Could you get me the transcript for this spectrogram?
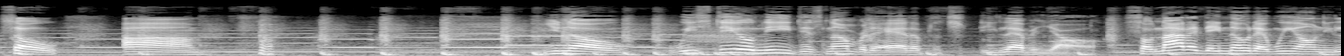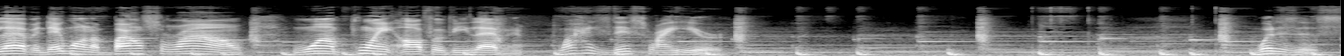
So, um, you know, we still need this number to add up to 11, y'all. So now that they know that we on 11, they want to bounce around one point off of 11. Why is this right here? What is this?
